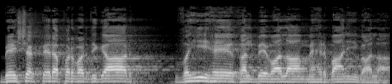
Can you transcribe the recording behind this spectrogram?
بے شک تیرا پروردگار وہی ہے غلبے والا مہربانی والا۔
